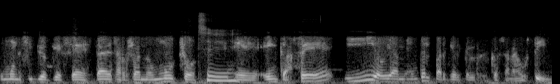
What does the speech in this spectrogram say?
un municipio que se está desarrollando mucho Sí. eh, en café, y obviamente el Parque Arqueológico San Agustín.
